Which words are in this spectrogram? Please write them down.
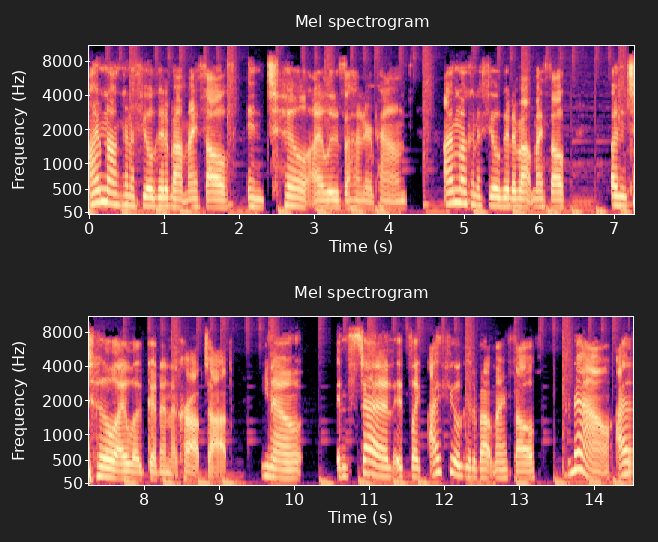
I'm not going to feel good about myself until I lose 100 pounds. I'm not going to feel good about myself until I look good in a crop top. You know, instead, it's like I feel good about myself now. I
